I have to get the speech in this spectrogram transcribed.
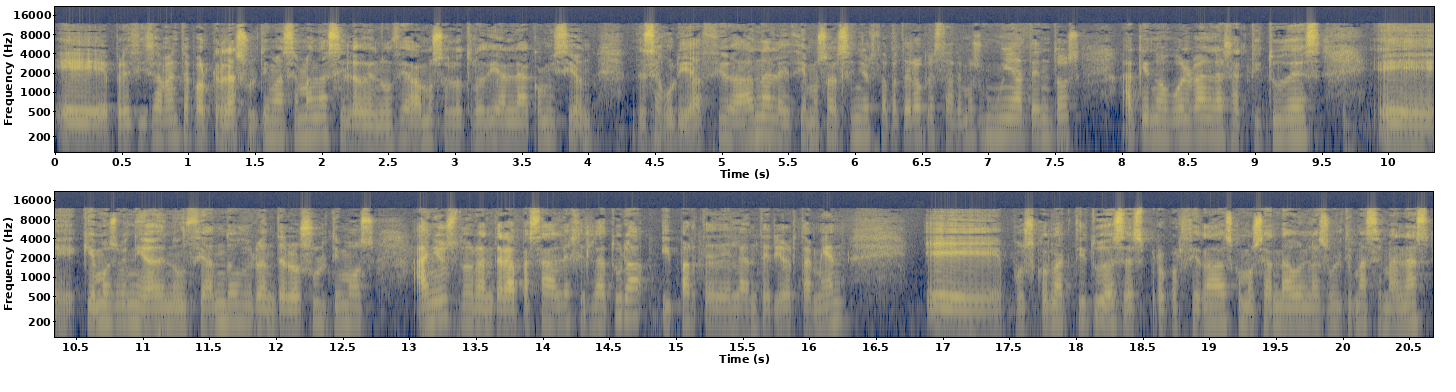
eh, precisamente porque en las últimas semanas, y lo denunciábamos el otro día en la Comisión de Seguridad Ciudadana, le decíamos al señor Zapatero que estaremos muy atentos a que no vuelvan las actitudes eh, que hemos venido denunciando durante los últimos años, durante la pasada legislatura y parte de la anterior también. Eh, pues con actitudes desproporcionadas como se han dado en las últimas semanas,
